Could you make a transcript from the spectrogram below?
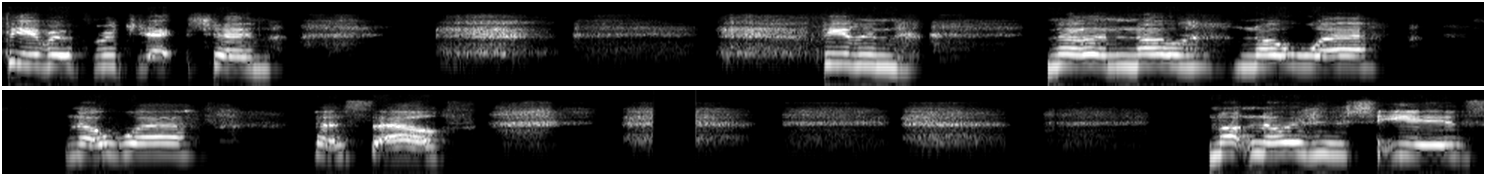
Fear of rejection. Feeling no, no, no worth, no worth herself. Not knowing who she is.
